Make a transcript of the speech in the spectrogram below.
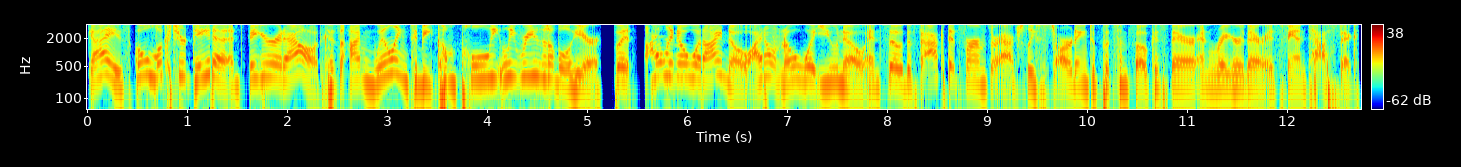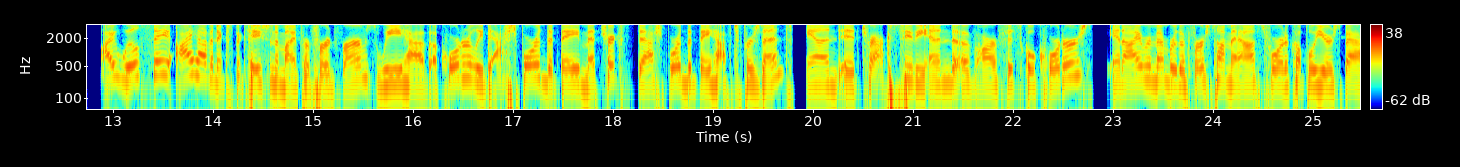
guys, go look at your data and figure it out because I'm willing to be completely reasonable here. But I only know what I know. I don't know what you know. And so the fact that firms are actually starting to put some focus there and rigor there is fantastic. I will say I have an expectation of my preferred firms. We have a quarterly dashboard that they metrics dashboard that they have to present and it tracks to the end of our fiscal quarters. And I remember the first time I asked for it a couple years back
